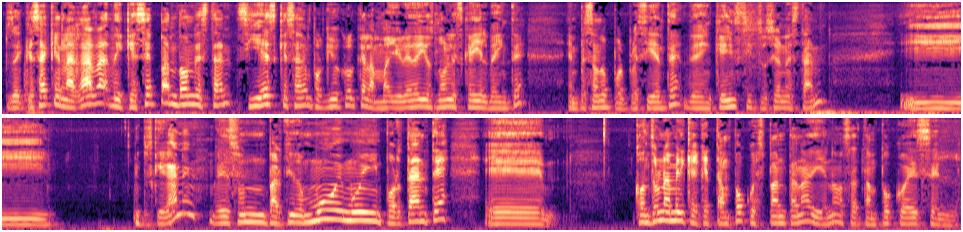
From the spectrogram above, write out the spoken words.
pues de que saquen la garra, de que sepan dónde están, si es que saben, porque yo creo que a la mayoría de ellos no les cae el 20, empezando por el presidente, de en qué institución están y pues que ganen. Es un partido muy, muy importante. eh, contra una América que tampoco espanta a nadie, ¿no? O sea, tampoco es el...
